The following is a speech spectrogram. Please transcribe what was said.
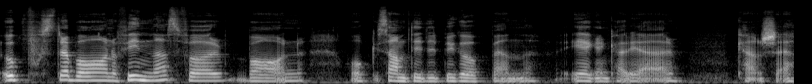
uppfostra barn och finnas för barn och samtidigt bygga upp en egen karriär. Kanske.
